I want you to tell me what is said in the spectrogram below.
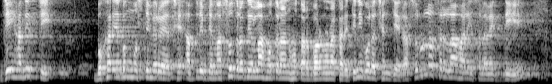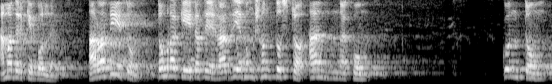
যে হাদিসটি বুখারি এবং মুসলিমে রয়েছে, আব্দুল ইবনে মাসুদ রাদি আল্লাহ তালাহ তার বর্ণনাকারী, তিনি বলেছেন যে রাসুল্লাহ সাল্লাহ আলি সাল্লাম একদিন আমাদেরকে বললেন আর তুম তোমরা কি এটাতে রাজি এবং সন্তুষ্ট? আন্নাকুম, কুন্তুম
